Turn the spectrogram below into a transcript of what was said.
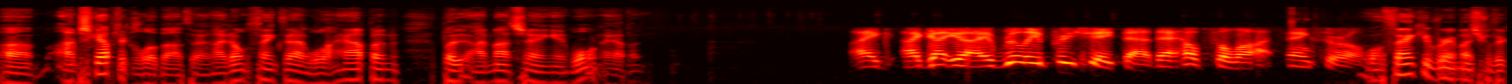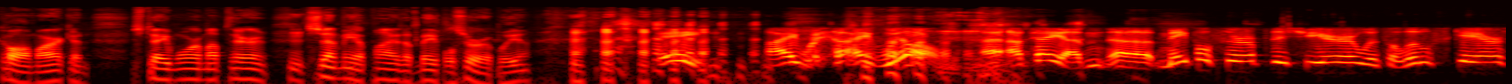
Um, I'm skeptical about that. I don't think that will happen, but I'm not saying it won't happen. I, I got you. I really appreciate that. That helps a lot. Thanks, Earl. Well, thank you very much for the call, Mark, and stay warm up there and hmm. send me a pint of maple syrup, will you? hey, I, I will. I, will tell you, um, uh, maple syrup this year was a little scarce.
